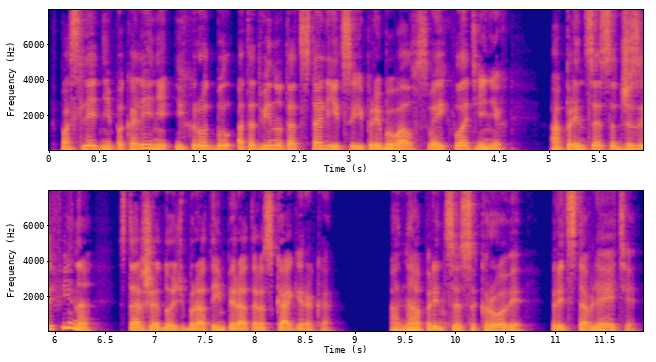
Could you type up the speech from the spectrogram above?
В последнее поколение их род был отодвинут от столицы и пребывал в своих владениях, а принцесса Джозефина, старшая дочь брата императора Скагерака, она принцесса крови, представляете?»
